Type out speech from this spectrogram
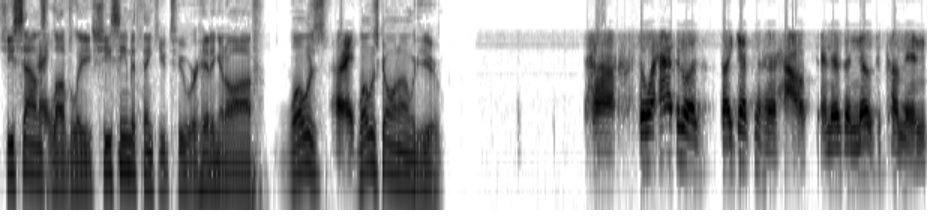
She sounds Right. lovely. She seemed to think you two were hitting it off. What was All right. what was going on with you? Uh, so what happened was, so I get to her house, and there's a note to come in,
